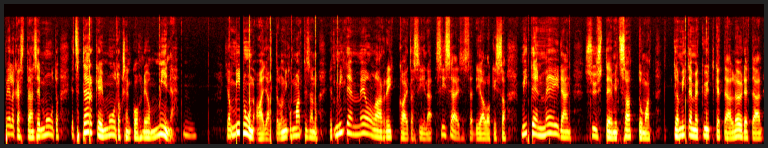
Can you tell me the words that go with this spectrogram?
pelkästään se muuto, että se tärkein muutoksen kohde on minä. Mm ja minun ajattelu, niin kuin Matti sanoi, että miten me ollaan rikkaita siinä sisäisessä dialogissa, miten meidän systeemit, sattumat ja miten me kytketään, löydetään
